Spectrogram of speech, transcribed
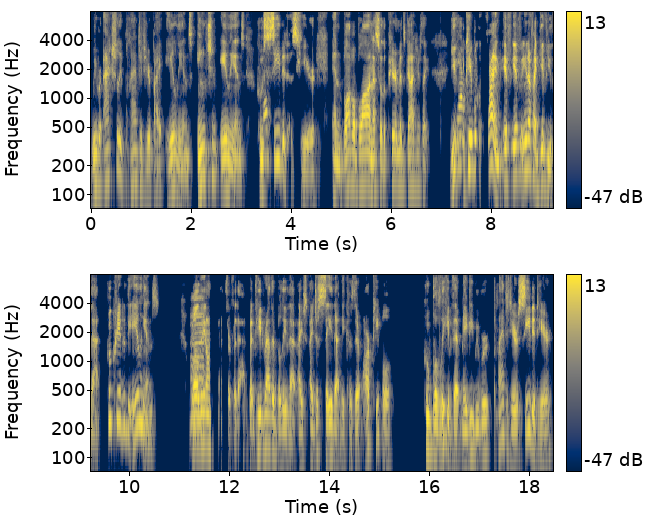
we were actually planted here by aliens, ancient aliens who yes. seeded us here, and blah blah blah. And that's how the pyramids got here. It's like you yeah. okay, well, fine. If if you know if I give you that, who created the aliens? Well, they mm. don't answer for that, but he'd rather believe that. I I just say that because there are people who believe that maybe we were planted here, seeded here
